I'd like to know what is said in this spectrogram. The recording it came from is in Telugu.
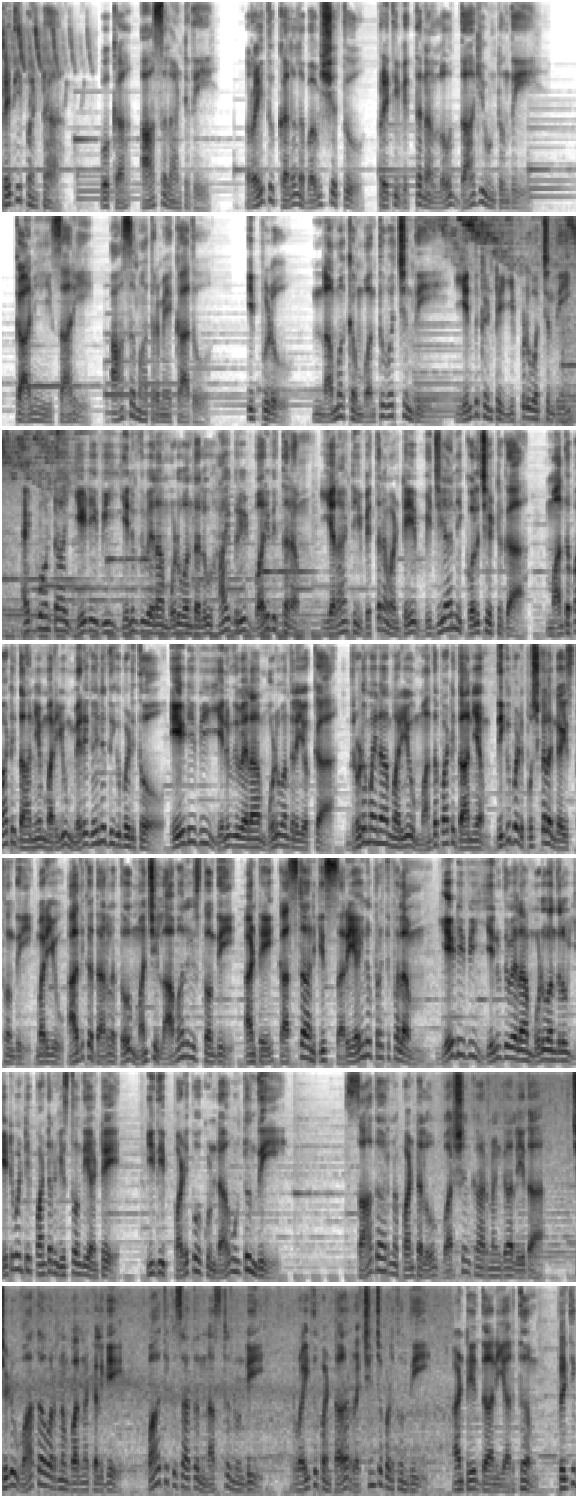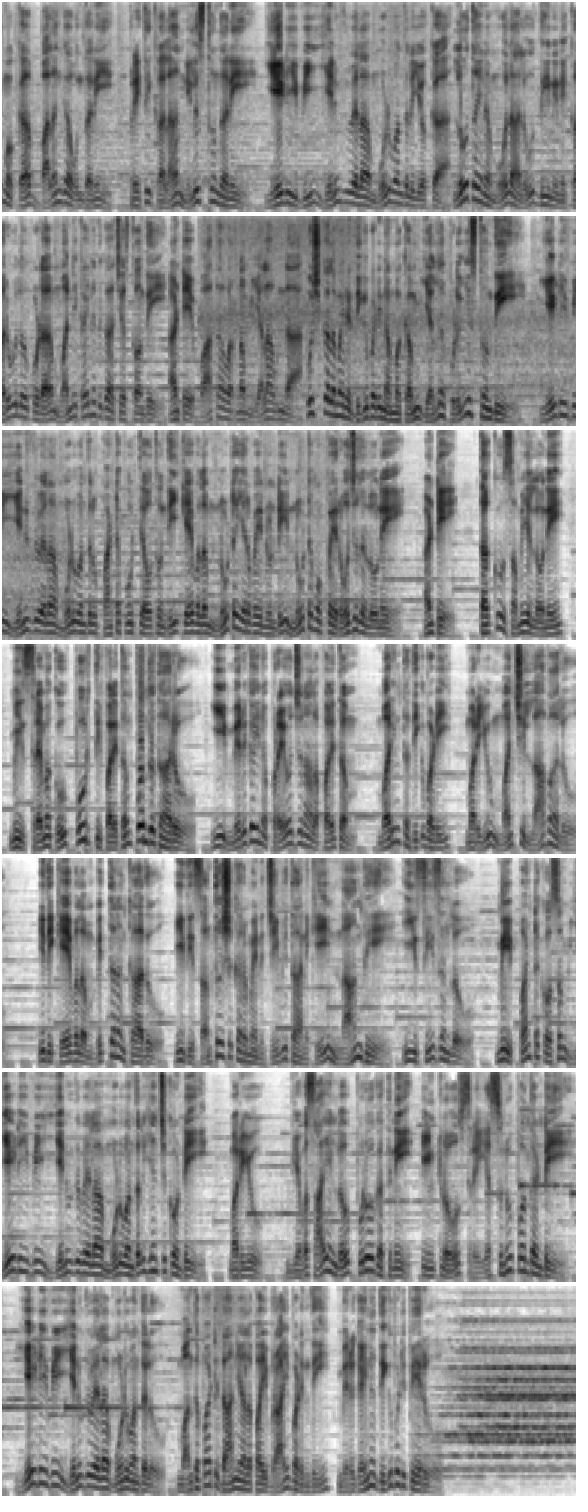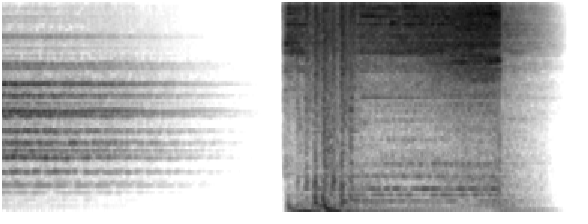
ప్రతి పంట ఒక ఆశ లాంటిది. రైతు కలల భవిష్యత్తు ప్రతి విత్తనంలో దాగి ఉంటుంది. కాని ఈసారి ఆశ మాత్రమే కాదు ఇప్పుడు నమ్మకం వంతు వచ్చింది. ఎందుకంటే ఇప్పుడు వచ్చింది అడ్వాంటా ఏడీవి ఎనిమిది వేల మూడు వందలు హైబ్రిడ్ వరి విత్తనం. ఎలాంటి విత్తనం అంటే విజయాన్ని కొలిచేట్టుగా మందపాటి ధాన్యం మరియు మెరుగైన దిగుబడితో ఏడీవి ఎనిమిది వేల మూడు వందల యొక్క దృఢమైన మరియు మందపాటి ధాన్యం దిగుబడి పుష్కలంగా ఇస్తోంది మరియు అధిక ధరలతో మంచి లాభాలు ఇస్తోంది. అంటే కష్టానికి సరియైన ప్రతిఫలం. ఏడీవి ఎనిమిది వేల మూడు వందలు ఎటువంటి పంటను ఇస్తోంది అంటే ఇది పడిపోకుండా ఉంటుంది. సాధారణ పంటలు వర్షం కారణంగా లేదా చెడు వాతావరణం వలన కలిగే పాతిక శాతం నష్టం నుండి రైతు పంట రక్షించబడుతుంది. అంటే దాని అర్థం ప్రతి మొక్క బలంగా ఉందని ప్రతి కళ నిలుస్తుందని. ఏడీవి ఎనిమిది వేల మూడు వందల యొక్క లోతైన మూలాలు దీనిని కరువులో కూడా మన్నికైనదిగా చేస్తోంది. అంటే వాతావరణం ఎలా ఉన్నా పుష్కలమైన దిగుబడి నమ్మకం ఎల్లప్పుడూ ఇస్తుంది. ఏడీవి ఎనిమిది వేల మూడు వందలు పంట పూర్తి అవుతుంది కేవలం నూట ఇరవై నుండి నూట ముప్పై రోజులలోనే. అంటే తక్కువ సమయంలోనే మీ శ్రమకు పూర్తి ఫలితం పొందుతారు. ఈ మెరుగైన ప్రయోజనాల ఫలితం మరింత దిగుబడి మరియు మంచి లాభాలు. ఇది కేవలం విత్తనం కాదు ఇది సంతోషకరమైన జీవితానికి నాంది. ఈ సీజన్లో మీ పంట కోసం ఏడీవి ఎనిమిది వేల మూడు వందలు ఎంచుకోండి మరియు వ్యవసాయంలో పురోగతిని ఇంట్లో శ్రేయస్సును పొందండి. ఏడీవి ఎనిమిది వేల మూడు వందలు మందపాటి ధాన్యాలపై వ్రాయబడింది మెరుగైన దిగుబడి పేరు.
